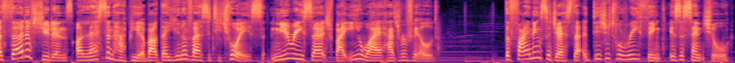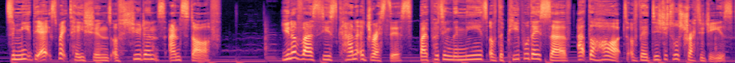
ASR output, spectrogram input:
A third of students are less than happy about their university choice, new research by EY has revealed. The findings suggest that a digital rethink is essential to meet the expectations of students and staff. Universities can address this by putting the needs of the people they serve at the heart of their digital strategies.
